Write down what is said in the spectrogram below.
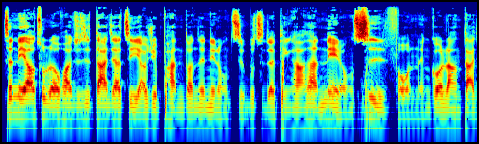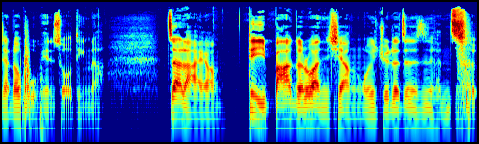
真的要做的话，就是大家自己要去判断这内容值不值得听，还有它的内容是否能够让大家都普遍收听了。再来哦，第八个乱象，我觉得真的是很扯。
